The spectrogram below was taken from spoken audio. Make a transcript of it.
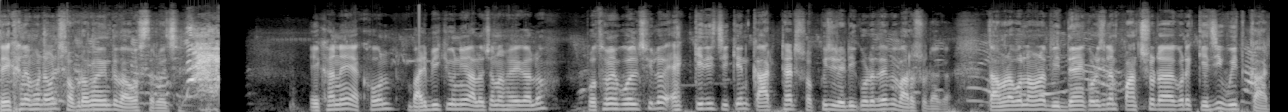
তো এখানে মোটামুটি সব রকমের কিন্তু ব্যবস্থা রয়েছে। এখানে এখন বারবিকিউ নিয়ে আলোচনা হয়ে গেল। প্রথমে বলছিল এক কেজি চিকেন কাঠ ঠাট সব কিছু রেডি করে দেবে বারোশো টাকা। তো আমরা বললাম, আমরা বিদ্যায় করেছিলাম পাঁচশো টাকা করে কেজি উইথ কাঠ।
